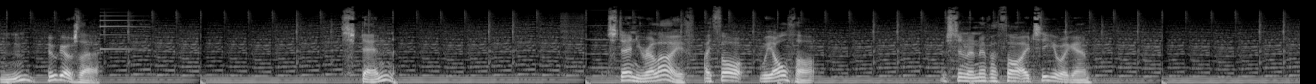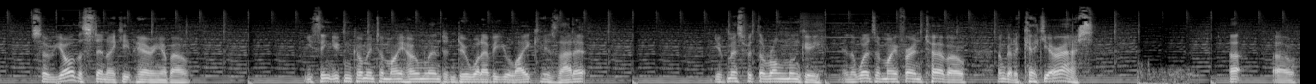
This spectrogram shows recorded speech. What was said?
Hmm? Who goes there? Sten? Sten, you're alive. I thought, we all thought. Sten, I never thought I'd see you again. So you're the Sten I keep hearing about. You think you can come into my homeland and do whatever you like, is that it? You've messed with the wrong monkey. In the words of my friend Turbo, I'm gonna kick your ass. Uh-oh.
